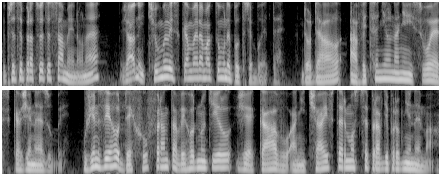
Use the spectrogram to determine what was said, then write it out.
vy přece pracujete sami, no ne? Žádný čumily s kamerama k tomu nepotřebujete. Dodal a vycenil na něj svoje skažené zuby. Už jen z jeho dechu Franta vyhodnotil, že kávu ani čaj v termosce pravděpodobně nemá.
